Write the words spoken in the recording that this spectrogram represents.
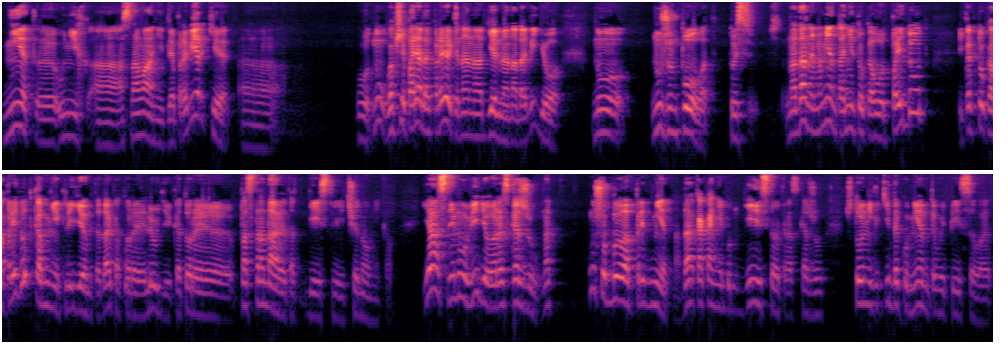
нет у них а, оснований для проверки, вот, ну, вообще порядок проверки, наверное, отдельно надо видео, но нужен повод. То есть на данный момент они только вот пойдут, и как только придут ко мне клиенты, да, которые люди, которые пострадают от действий чиновников, я сниму видео и расскажу, ну, чтобы было предметно, да, как они будут действовать, расскажу, что они какие документы выписывают.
